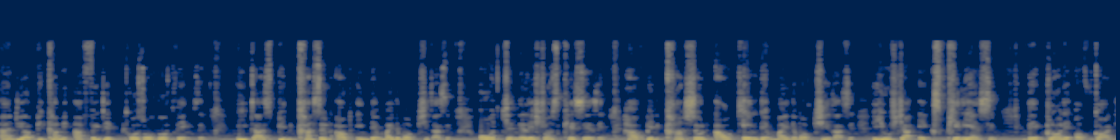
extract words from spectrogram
and you are becoming affected because of those things. It has been cancelled out in the mighty name of Jesus. All generations' cases have been cancelled out in the mighty name of Jesus. You shall experience the glory of God.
